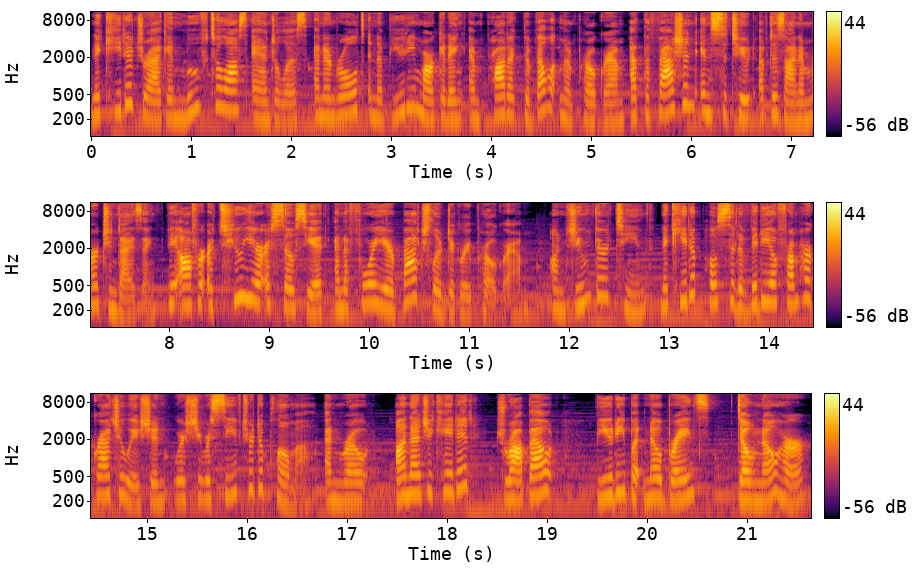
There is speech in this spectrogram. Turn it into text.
Nikita Dragun moved to Los Angeles and enrolled in a beauty marketing and product development program at the Fashion Institute of Design and Merchandising. They offer a two year associate and a four year bachelor degree program. On June 13th, Nikita posted a video from her graduation where she received her diploma and wrote, Uneducated, dropout, beauty but no brains, don't know her.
